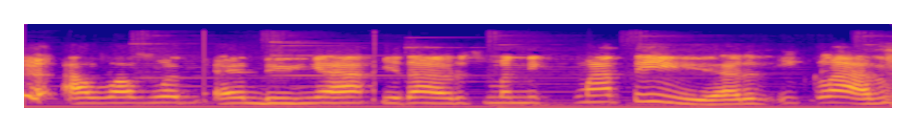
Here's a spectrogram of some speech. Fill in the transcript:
apa pun endingnya kita harus menikmati, harus ikhlas.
